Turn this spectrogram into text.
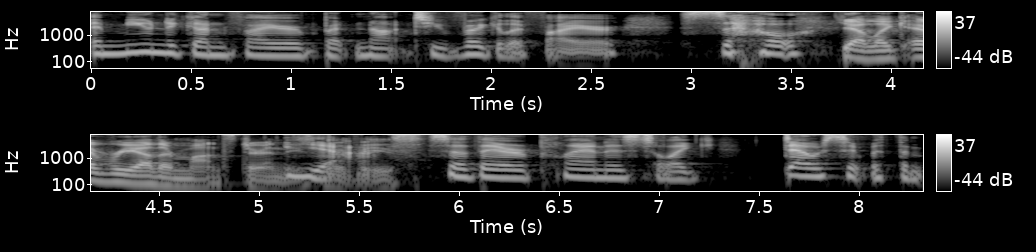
immune to gunfire, but not to regular fire. So yeah, like every other monster in these yeah, movies. so their plan is to like douse it with the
